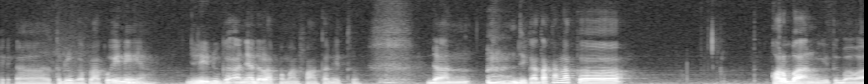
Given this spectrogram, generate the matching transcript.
eh, terduga pelaku ini ya. Jadi dugaannya adalah pemanfaatan itu. Dan dikatakanlah ke korban gitu bahwa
